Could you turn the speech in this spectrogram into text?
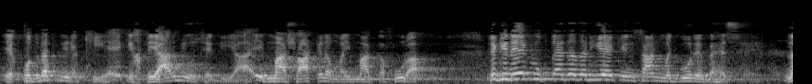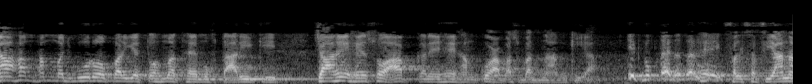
ایک قدرت بھی رکھی ہے، ایک اختیار بھی اسے دیا ہے اما شاکر میما کفورا لیکن ایک نقطۂ نظر یہ ہے کہ انسان مجبور بحث ہے۔ نہ ہم ہم مجبوروں پر یہ تہمت ہے مختاری کی، چاہے ہیں سو آپ کرے ہیں ہم کو ابس بدنام کیا۔ ایک نقطۂ نظر ہے، ایک فلسفیانہ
